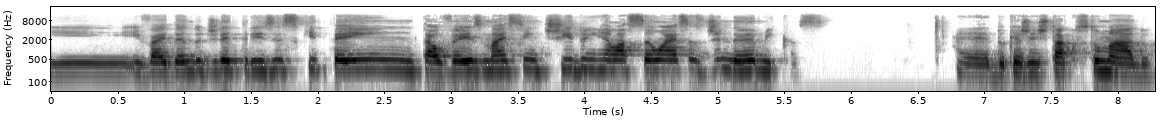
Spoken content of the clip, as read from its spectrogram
e, e vai dando diretrizes que têm talvez mais sentido em relação a essas dinâmicas é, do que a gente está acostumado.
